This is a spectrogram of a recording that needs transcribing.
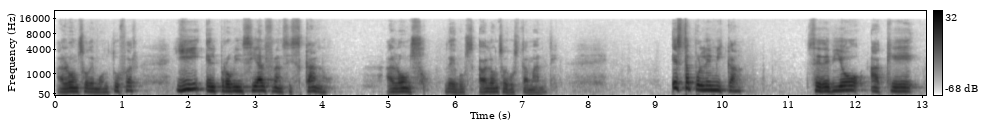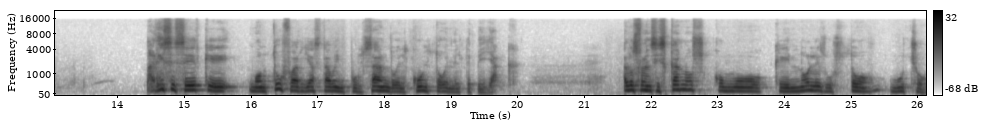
Alonso de Montúfar, y el provincial franciscano, Alonso de, Alonso Bustamante. Esta polémica se debió a que parece ser que Montúfar ya estaba impulsando el culto en el Tepeyac. A los franciscanos como que no les gustó mucho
